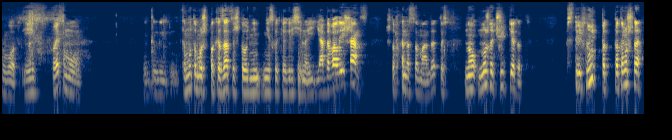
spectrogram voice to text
Вот. И поэтому кому-то может показаться, что несколько агрессивно. Я давал ей шанс, чтобы она сама, да, то есть, но нужно чуть этот встряхнуть, потому что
